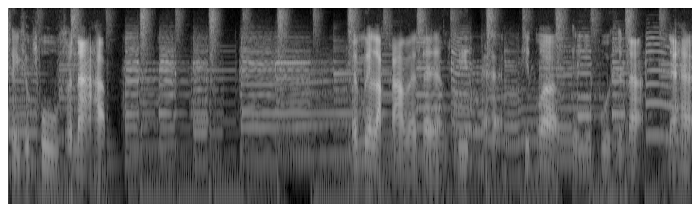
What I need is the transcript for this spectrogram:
สีชมพูชนะครับ ไม่มีหลักการอะไรใดทั้งสิ้นนะฮะคิดว่าสีชมพูชนะนะฮะ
